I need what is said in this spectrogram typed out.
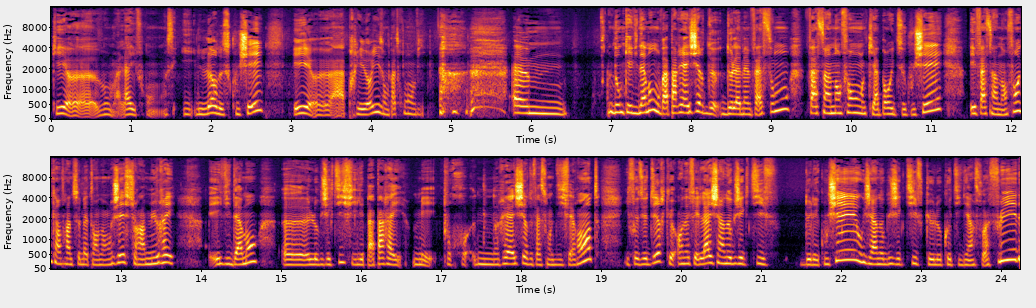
qui est bon bah là il l'heure de se coucher et euh, a priori ils n'ont pas trop envie. Euh, donc évidemment, on va pas réagir de, la même façon face à un enfant qui a pas envie de se coucher et face à un enfant qui est en train de se mettre en danger sur un muret. Évidemment, euh, l'objectif il est pas pareil, mais pour réagir de façon différente, il faut se dire qu'en effet là j'ai un objectif de les coucher ou j'ai un objectif que le quotidien soit fluide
